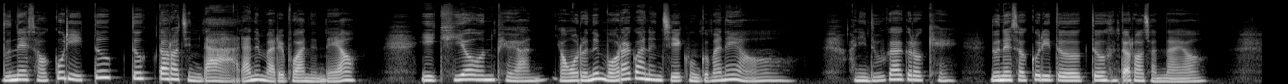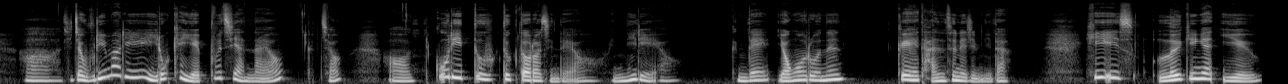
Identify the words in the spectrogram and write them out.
눈에서 꿀이 뚝뚝 떨어진다 라는 말을 보았는데요. 이 귀여운 표현, 영어로는 뭐라고 하는지 궁금하네요. 아니, 누가 그렇게 눈에서 꿀이 뚝뚝 떨어졌나요? 아, 진짜 우리말이 이렇게 예쁘지 않나요? 그쵸? 어, 꿀이 뚝뚝 떨어진대요. 웬일이에요. 근데 영어로는 꽤 단순해집니다. He is looking at you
